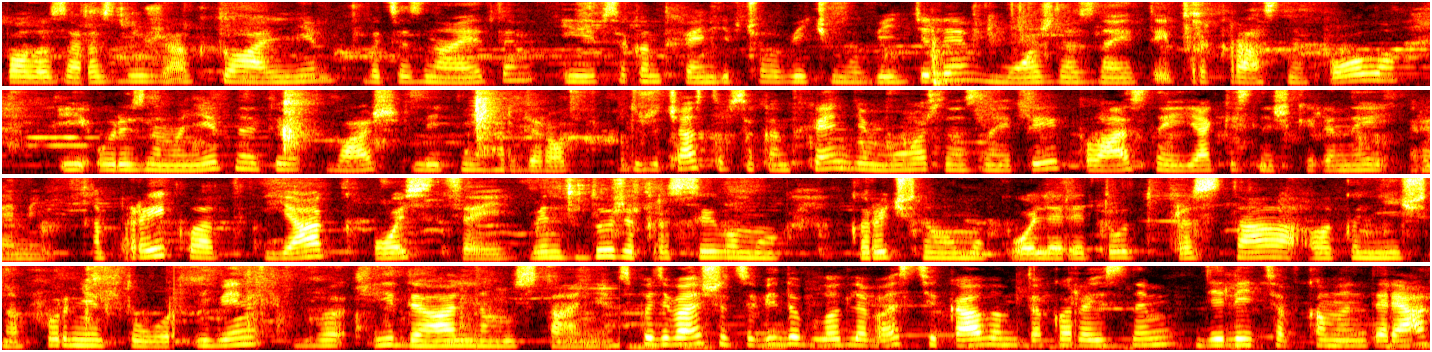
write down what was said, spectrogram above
Поло зараз дуже актуальні, ви це знаєте. І в секонд-хенді в чоловічому відділі можна знайти прекрасне поло і урізноманітнити ваш літній гардероб. Дуже часто в секонд-хенді можна знайти класний якісний шкіряний ремінь. Наприклад, як ось цей. Він в дуже красивому коричневому кольорі. Тут проста лаконічна фурнітур, і він в ідеальному стані. Сподіваюся, що це відео було для вас цікавим та корисним. Діліться в коментарях.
